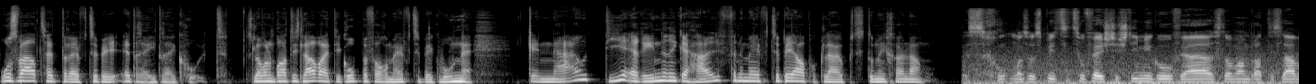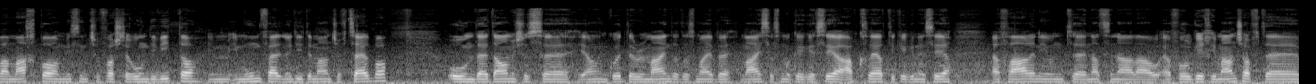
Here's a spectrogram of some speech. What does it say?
Auswärts hat der FCB ein 3-3 geholt. Slovan Bratislava hat die Gruppe vor dem FCB gewonnen genau diese Erinnerungen helfen dem FCB aber, glaubt der Michael Lang. Es kommt mir so ein bisschen zu feste Stimmung auf. Ja, Slovan Bratislava machbar. Wir sind schon fast eine Runde weiter im, im Umfeld, nicht in der Mannschaft selber. Und äh, darum ist es äh, ja, ein guter Reminder, dass man eben weiß, dass man gegen sehr abgeklärte, gegen eine sehr erfahrene und äh, national auch erfolgreiche Mannschaft äh,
